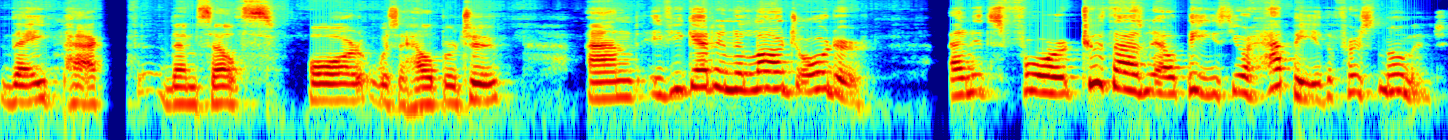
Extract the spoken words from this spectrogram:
they packed themselves or with a helper too. And if you get in a large order and it's for 2000 LPs, you're happy at the first moment.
